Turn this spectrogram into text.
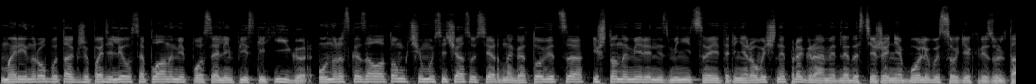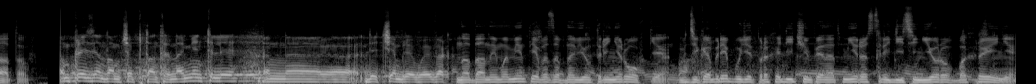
Марин Робу также поделился планами после Олимпийских игр. Он рассказал о том, к чему сейчас усердно готовится и что намерен изменить в своей тренировочной программе для достижения более высоких результатов. На данный момент я возобновил тренировки. В декабре будет проходить чемпионат мира среди сеньоров в Бахрейне.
